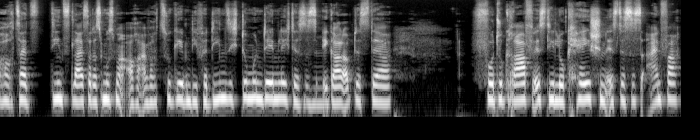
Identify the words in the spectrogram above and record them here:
Hochzeitsdienstleister, das muss man auch einfach zugeben, die verdienen sich dumm und dämlich. Das ist Mhm. egal, ob das der Fotograf ist, die Location ist. Das ist einfach,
